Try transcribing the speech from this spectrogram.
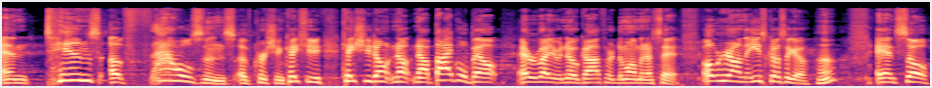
and tens of thousands of Christians. In case you, in case you don't know, now Bible Belt, everybody would know Gothard the moment I say it. Over here on the East Coast, I go, huh? And so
